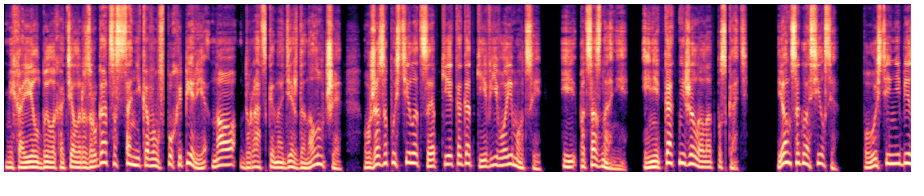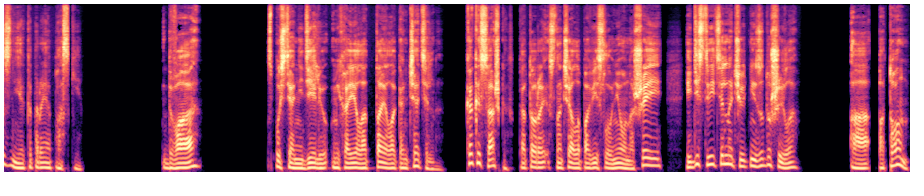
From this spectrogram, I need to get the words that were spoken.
Михаил было хотел разругаться с Санниковым в пух и перья, но дурацкая надежда на лучшее уже запустила цепкие коготки в его эмоции и подсознание, и никак не желал отпускать. И он согласился, пусть и не без некоторой опаски. Два. Спустя неделю Михаил оттаял окончательно, как и Сашка, которая сначала повисла у него на шее и действительно чуть не задушила. А потом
